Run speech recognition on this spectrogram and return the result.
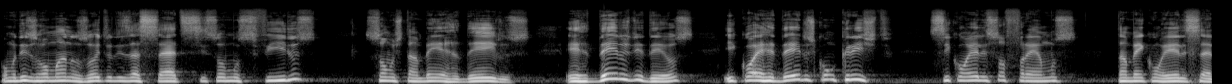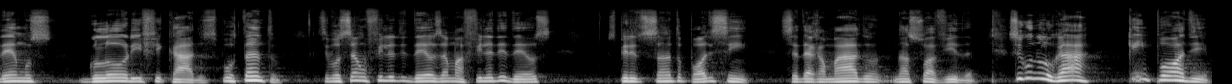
Como diz Romanos 8,17: se somos filhos, somos também herdeiros, herdeiros de Deus e co-herdeiros com Cristo. Se com ele sofremos, também com ele seremos glorificados. Portanto, se você é um filho de Deus, é uma filha de Deus, o Espírito Santo pode sim ser derramado na sua vida. Segundo lugar, quem pode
